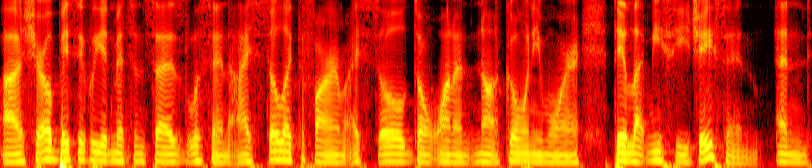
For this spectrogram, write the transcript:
uh, cheryl basically admits and says listen i still like the farm. I still don't want to not go anymore. They let me see jason. And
